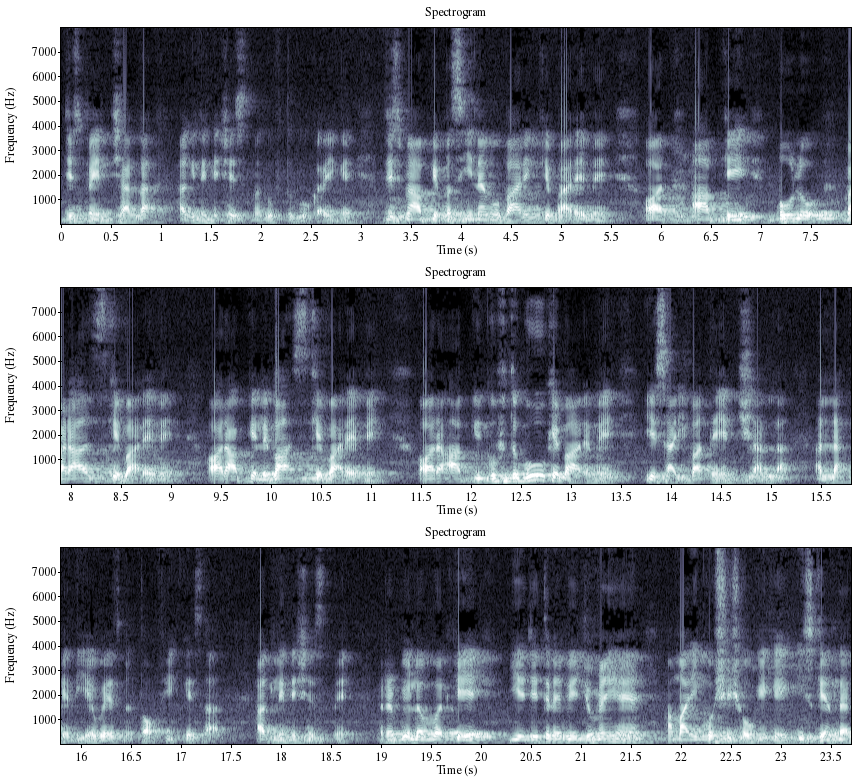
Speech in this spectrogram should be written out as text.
جس میں انشاءاللہ اگلی نشست میں گفتگو کریں گے، جس میں آپ کے پسینہ مبارک کے بارے میں اور آپ کے بولو براز کے بارے میں اور آپ کے لباس کے بارے میں اور آپ کی گفتگو کے بارے میں یہ ساری باتیں انشاءاللہ اللہ کے دیے ہوئے توفیق کے ساتھ اگلی نشست میں ربیع الاول کے یہ جتنے بھی جمعے ہیں، ہماری کوشش ہوگی کہ اس کے اندر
